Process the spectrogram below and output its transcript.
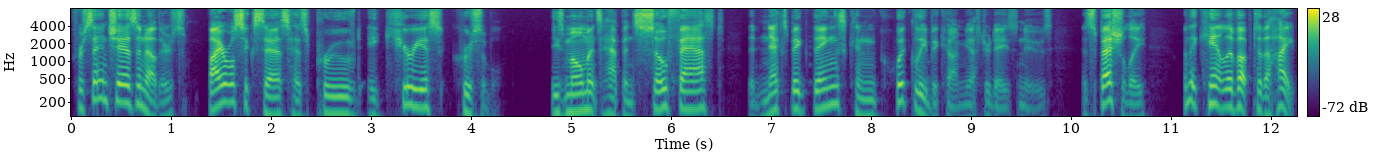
For Sanchez and others, viral success has proved a curious crucible. These moments happen so fast that next big things can quickly become yesterday's news, especially when they can't live up to the hype.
